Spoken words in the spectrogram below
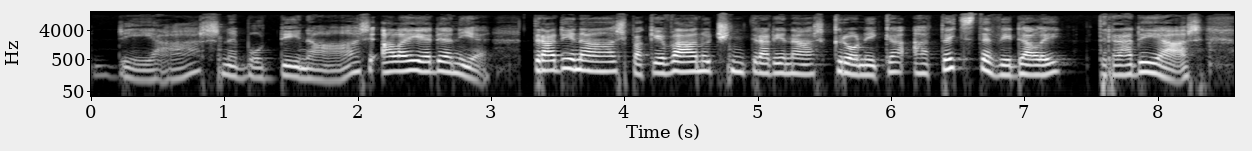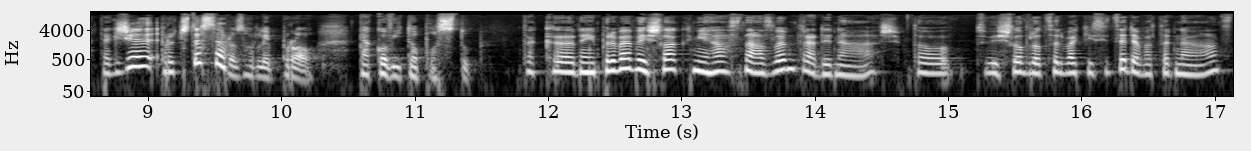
diář nebo dinář, ale jeden je tradinář, pak je vánoční tradinář, kronika a teď jste vydali tradiář. Takže proč jste se rozhodli pro takovýto postup? Tak eh, nejprve vyšla kniha s názvem Tradinář. To vyšlo v roce 2019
